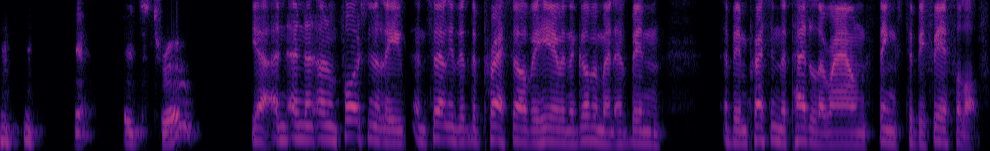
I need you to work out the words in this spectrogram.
yeah, it's true. Yeah, and, and, and unfortunately, and certainly the, the press over here and the government have been have been pressing the pedal around things to be fearful of.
